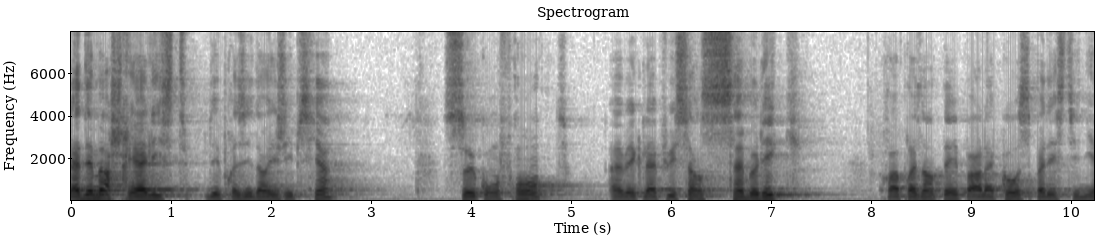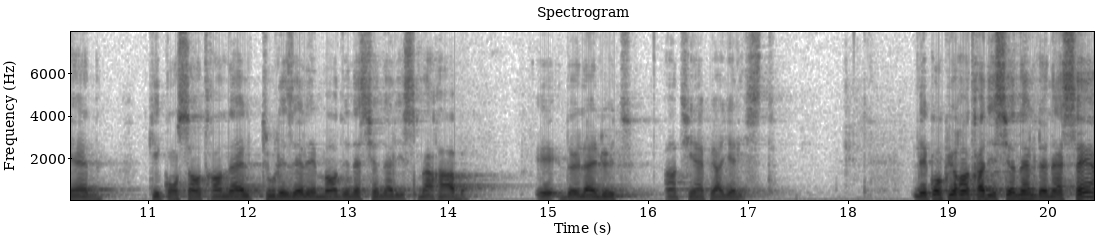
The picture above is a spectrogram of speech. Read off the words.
La démarche réaliste du président égyptien se confronte avec la puissance symbolique représentée par la cause palestinienne qui concentre en elle tous les éléments du nationalisme arabe et de la lutte anti-impérialiste. Les concurrents traditionnels de Nasser,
